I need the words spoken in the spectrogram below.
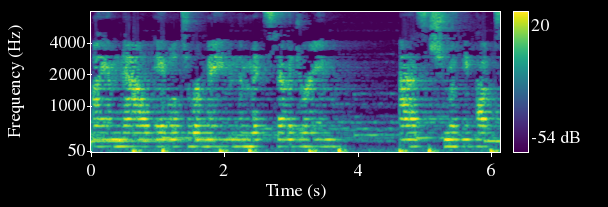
I am now able to remain in the midst of a dream. As Schmoopy Pups,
